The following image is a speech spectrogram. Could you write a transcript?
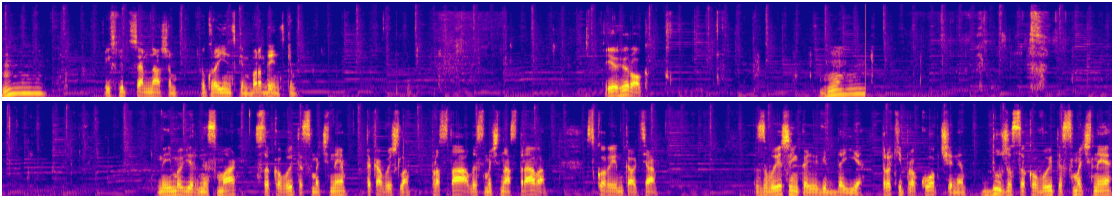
М. І з хлібцем нашим українським, бородинським. І огірок. Неймовірний смак, соковите, смачне. Така вийшла проста, але смачна страва. Скоринка оця з вишенькою віддає. Трохи прокопчене, дуже соковите, смачне.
